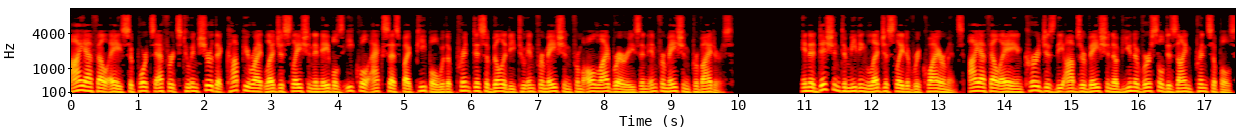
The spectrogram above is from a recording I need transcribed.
IFLA supports efforts to ensure that copyright legislation enables equal access by people with a print disability to information from all libraries and information providers. In addition to meeting legislative requirements, IFLA encourages the observation of universal design principles,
